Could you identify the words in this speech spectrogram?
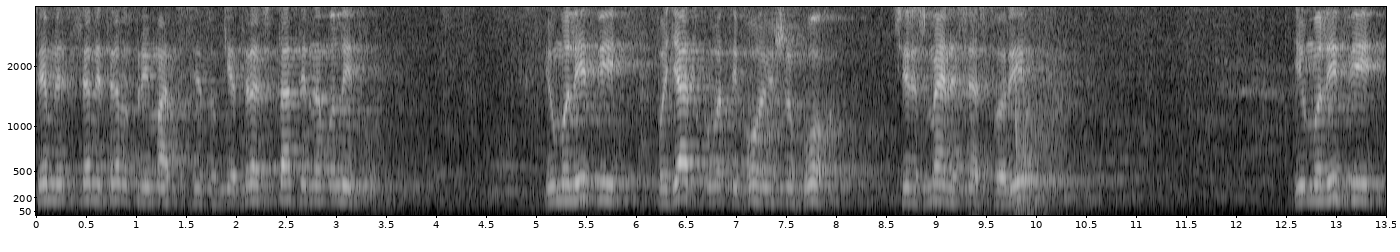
це не, це не треба приймати ці думки, треба стати на молитву. І в молитві подякувати Богові, що Бог через мене це створив. І в молитві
